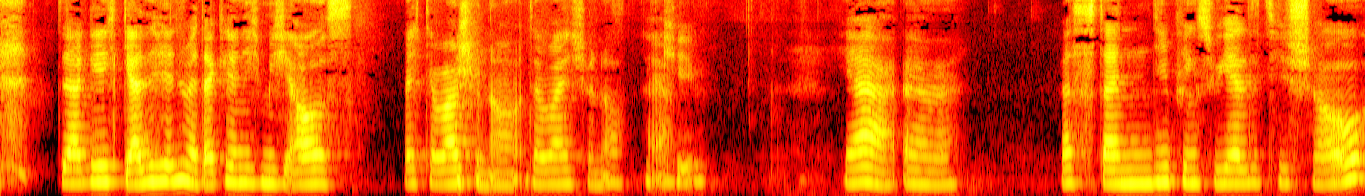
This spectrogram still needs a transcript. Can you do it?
da gehe ich gerne hin, weil da kenne ich mich aus. Weil ich, da war schon auch, da war ich schon auch. Ja, Okay. ja äh, was ist deine Lieblings-Reality-Show?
